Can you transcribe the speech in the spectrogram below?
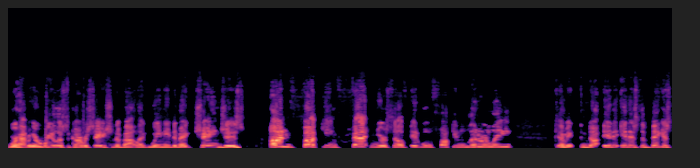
we're having a realistic conversation about like we need to make changes, unfucking fatten yourself. It will fucking literally. I mean, not it, it is the biggest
